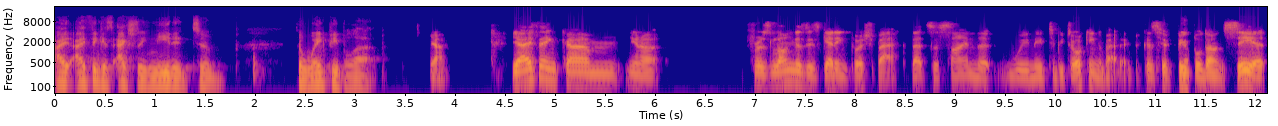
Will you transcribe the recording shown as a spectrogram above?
I, I think is actually needed to to wake people up. Yeah, yeah. I think um, you know, for as long as it's getting pushback, that's a sign that we need to be talking about it. Because if people don't see it,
